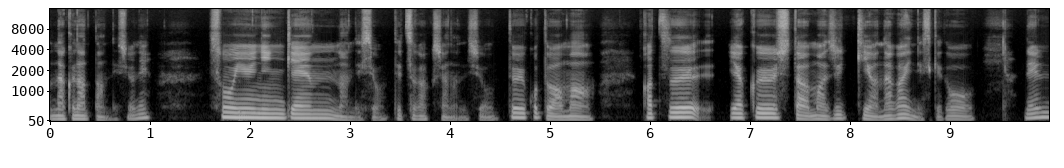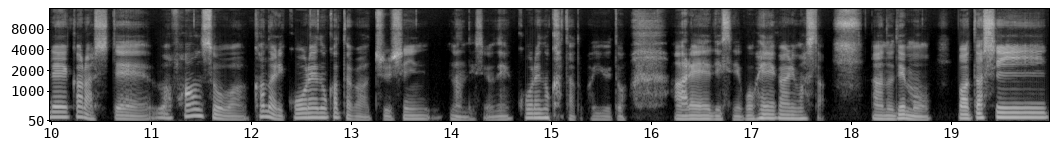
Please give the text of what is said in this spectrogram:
亡くなったんですよね。そういう人間なんですよ。哲学者なんですよ。ということは、まあ、活躍した、まあ、時期は長いんですけど、年齢からして、まあ、ファン層はかなり高齢の方が中心なんですよね。高齢の方とか言うと、あれですね、語弊がありました。あの、でも、私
